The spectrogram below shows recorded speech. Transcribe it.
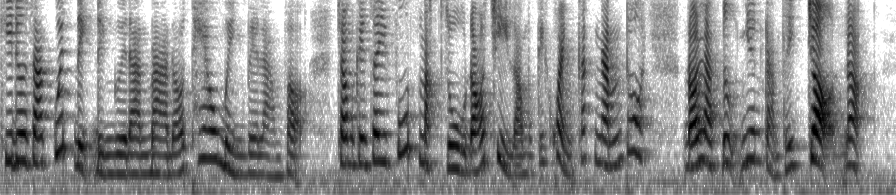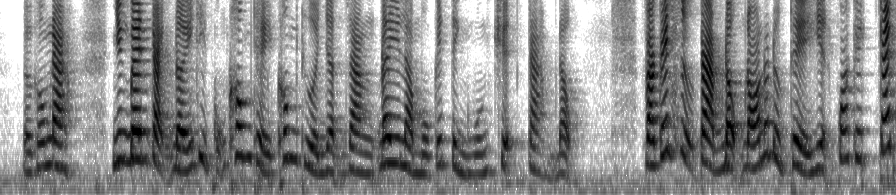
khi đưa ra quyết định để người đàn bà đó theo mình về làm vợ. Trong cái giây phút mặc dù đó chỉ là một cái khoảnh khắc ngắn thôi, đó là tự nhiên cảm thấy trợn ạ. Được không nào? Nhưng bên cạnh đấy thì cũng không thể không thừa nhận rằng đây là một cái tình huống chuyện cảm động. Và cái sự cảm động đó nó được thể hiện qua cái cách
